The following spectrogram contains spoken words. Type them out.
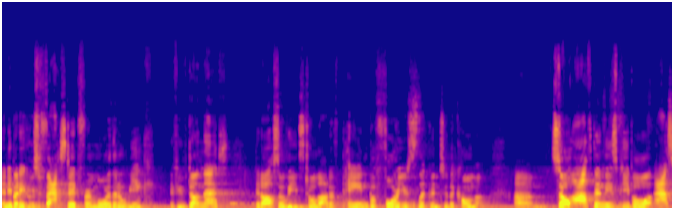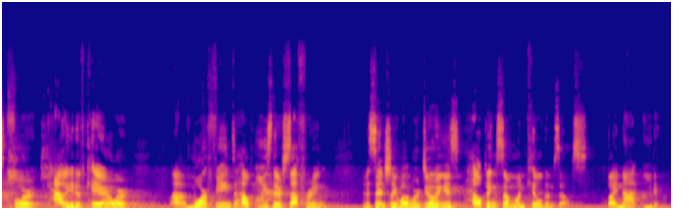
Anybody who's fasted for more than a week if you've done that, it also leads to a lot of pain before you slip into the coma. Um, so often, these people will ask for palliative care or uh, morphine to help ease their suffering. And essentially, what we're doing is helping someone kill themselves by not eating.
